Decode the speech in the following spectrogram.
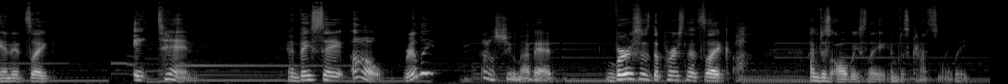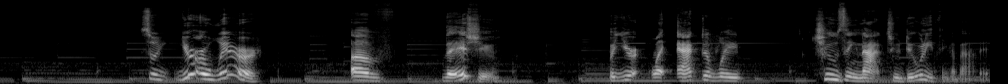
And it's like 8:10. And they say, "Oh, really? Oh, shoot, my bad." Versus the person that's like, oh, "I'm just always late. I'm just constantly late." So you're aware of the issue, but you're like actively choosing not to do anything about it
